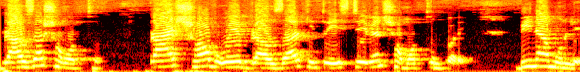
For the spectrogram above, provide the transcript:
ব্রাউজার সমর্থন। প্রায় সব ওয়েব ব্রাউজার কিন্তু এইচটিএমএল সমর্থন করে। বিনামূল্যে।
